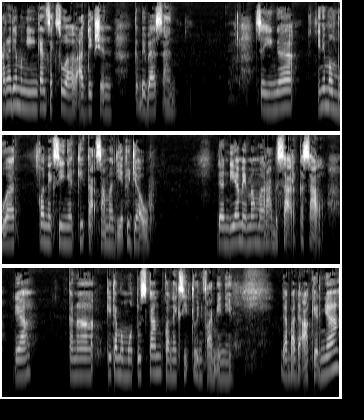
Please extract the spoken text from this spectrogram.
karena dia menginginkan seksual addiction, kebebasan. Sehingga ini membuat koneksinya kita sama dia tuh jauh. dan dia memang marah besar, kesal, ya, karena kita memutuskan koneksi twin flame ini. Dan pada akhirnya,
